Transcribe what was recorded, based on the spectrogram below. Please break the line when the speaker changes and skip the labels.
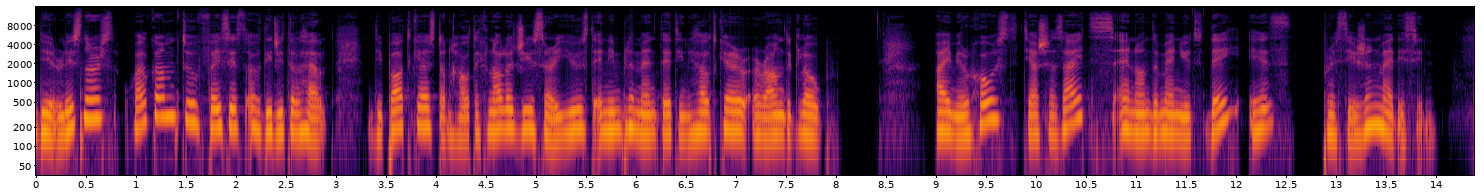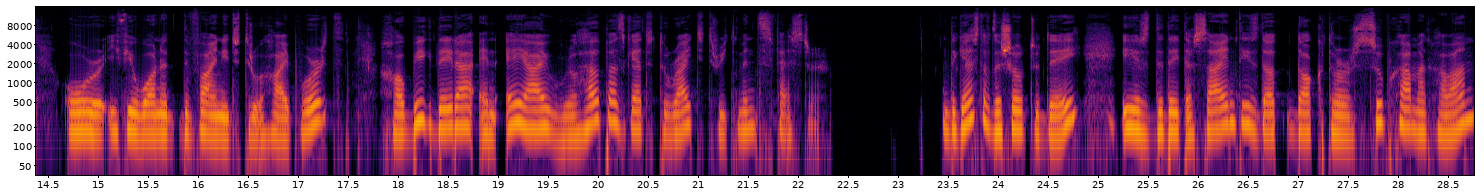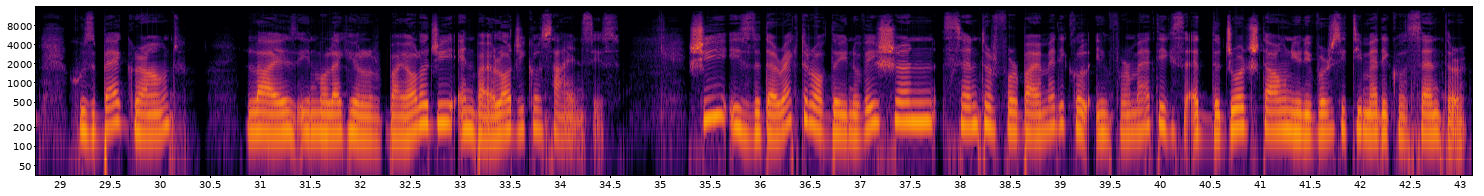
Dear listeners, welcome to Faces of Digital Health, the podcast on how technologies are used and implemented in healthcare around the globe. I'm your host, Tjasa Zeitz, and on the menu today is precision medicine. Or if you want to define it through hype words, how big data and AI will help us get to right treatments faster. The guest of the show today is the data scientist Dr. Subha Madhavan, whose background lies in molecular biology and biological sciences. She is the director of the Innovation Center for Biomedical Informatics at the Georgetown University Medical Center.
